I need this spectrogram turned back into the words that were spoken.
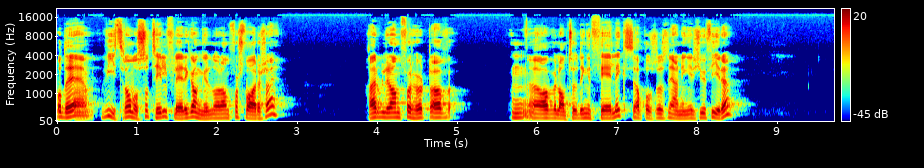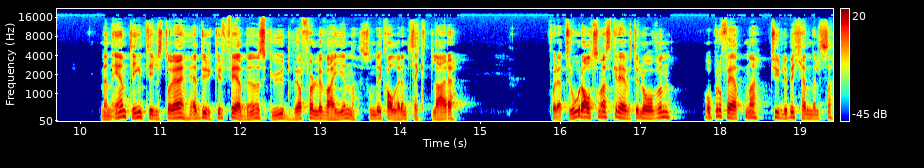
Og det viser han også til flere ganger når han forsvarer seg. Her blir han forhørt av, av landshøvdingen Felix i Apostels gjerninger 24. Men én ting tilstår jeg, jeg dyrker fedrenes Gud ved å følge veien, som de kaller en sektlære. For jeg tror alt som er skrevet i loven og profetene, tydelig bekjennelse.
